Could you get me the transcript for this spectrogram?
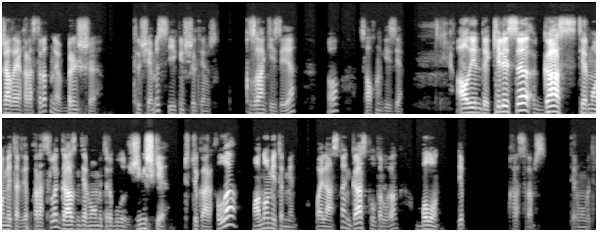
жағдайын қарастырады міне бірінші тілшеміз екінші шілтеміз қызған кезде иә о салқын кезде. Ал енді келесі газ термометр деп қарастырылады. Газдың термометрі бұл жіңішке түтік арқылы манометрмен байланысқан газ толтырылған баллон деп қарастырамыз термометр.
